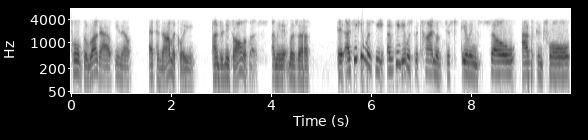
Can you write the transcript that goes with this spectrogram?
pulled the rug out, you know, economically underneath all of us. I mean, it was a. It, I think it was the. I think it was the time of just feeling so out of control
